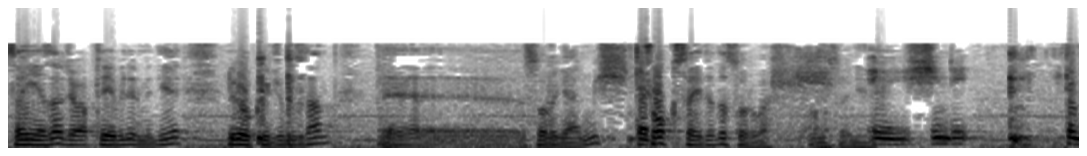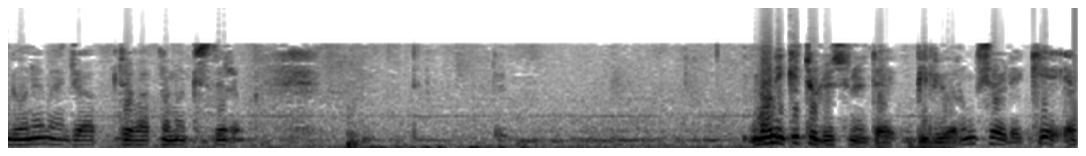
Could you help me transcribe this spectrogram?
Sayın Yazar cevaplayabilir mi diye bir okuyucumuzdan e, soru gelmiş. Tabii. Çok sayıda da soru var. Onu söyleyeyim. Ee, şimdi tabii onu hemen cevap, cevaplamak isterim. Ben iki türlüsünü de biliyorum. Şöyle ki e,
